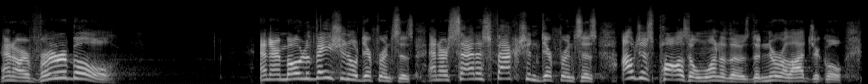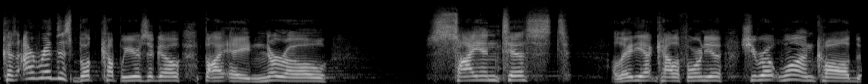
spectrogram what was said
and our verbal and our motivational differences and our satisfaction differences. I'll just pause on one of those, the neurological, because I read this book a couple years ago by a neuroscientist, a lady out in California. She wrote one called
